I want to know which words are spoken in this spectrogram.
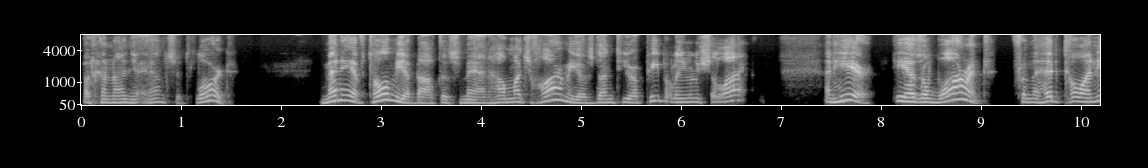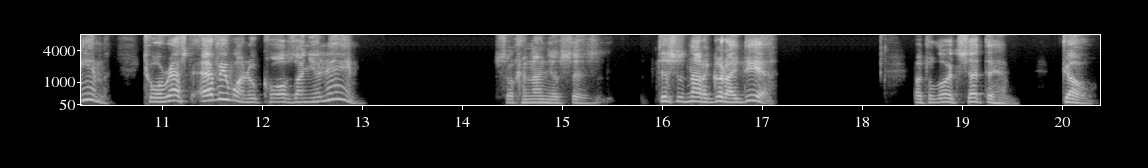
But Hananiah answered, Lord, many have told me about this man, how much harm he has done to your people in Jerusalem. And here he has a warrant from the head Kohanim to arrest everyone who calls on your name. So Hananiah says, This is not a good idea. But the Lord said to him, Go,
